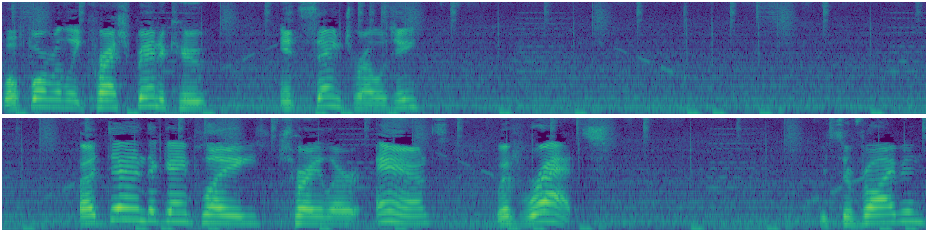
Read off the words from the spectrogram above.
well, formerly Crash Bandicoot, N. Sane Trilogy. But then the gameplay trailer ends with rats. You surviving?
